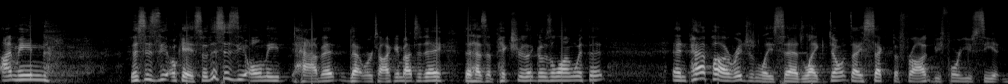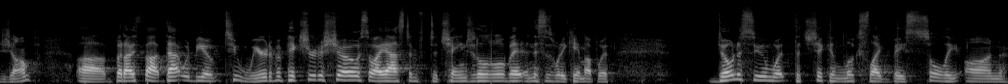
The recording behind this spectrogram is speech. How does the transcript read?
I mean, this is the okay. So this is the only habit that we're talking about today that has a picture that goes along with it. And Papa originally said, like, don't dissect the frog before you see it jump. Uh, but I thought that would be a, too weird of a picture to show, so I asked him to change it a little bit, and this is what he came up with. Don't assume what the chicken looks like based solely on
